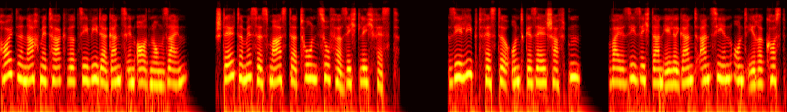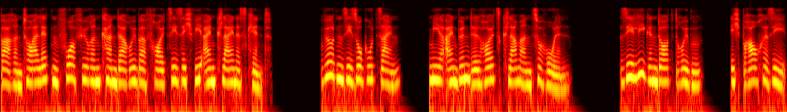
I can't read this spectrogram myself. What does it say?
Heute Nachmittag wird sie wieder ganz in Ordnung sein, stellte Mrs. Masterton zuversichtlich fest. Sie liebt Feste und Gesellschaften, weil sie sich dann elegant anziehen und ihre kostbaren Toiletten vorführen kann. Darüber freut sie sich wie ein kleines Kind. Würden Sie so gut sein, mir ein Bündel Holzklammern zu holen. Sie liegen dort drüben, ich brauche sie,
